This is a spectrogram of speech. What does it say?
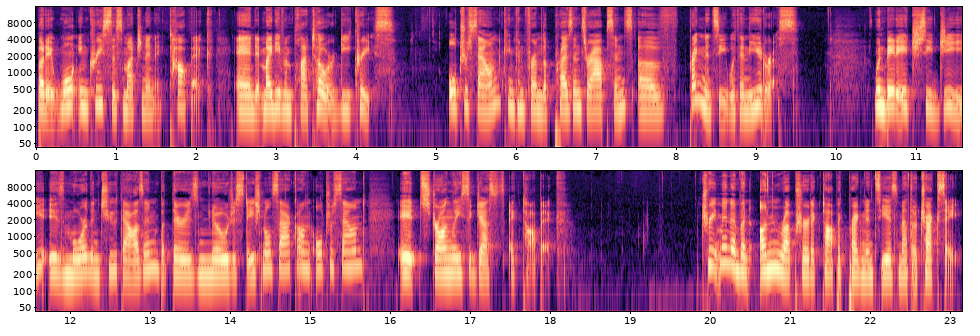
but it won't increase this much in an ectopic, and it might even plateau or decrease. Ultrasound can confirm the presence or absence of pregnancy within the uterus. When beta HCG is more than 2000, but there is no gestational sac on ultrasound, it strongly suggests ectopic. Treatment of an unruptured ectopic pregnancy is methotrexate.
